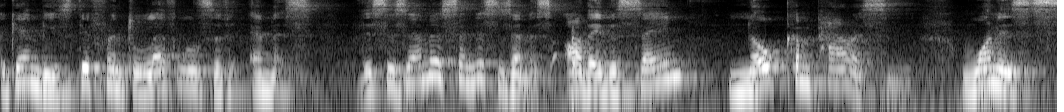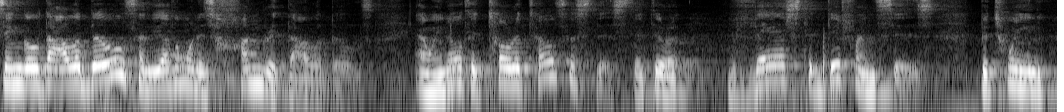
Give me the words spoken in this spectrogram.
Again, these different levels of emes. This is emes and this is emes. Are they the same? No comparison. One is single dollar bills and the other one is hundred dollar bills. And we know that Torah tells us this, that there are vast differences between,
